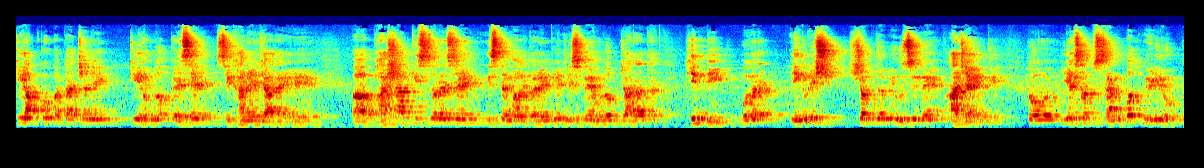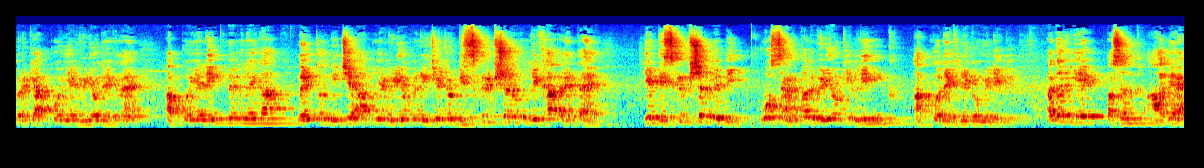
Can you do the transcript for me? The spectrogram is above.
कि आपको पता चले कि हम लोग कैसे सिखाने जा रहे हैं। भाषा किस तरह से इस्तेमाल करेंगे, जिसमें हम लोग ज़्यादातर हिंदी, मगर इंग्लिश शब्द भी उसी में आ जाएँगे। तो ये सब सैंपल वीडियो करके आपको ये वीडियो देखना है। आपको ये लिंक में मिलेगा, नहीं तो नीचे आप ये वीडियो के नीचे जो डिस्क्रिप्शन लिखा रहता है ये डिस्क्रिप्शन में भी वो सैंपल वीडियो की लिंक आपको देखने को मिलेगी। अगर ये पसंद आ गया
